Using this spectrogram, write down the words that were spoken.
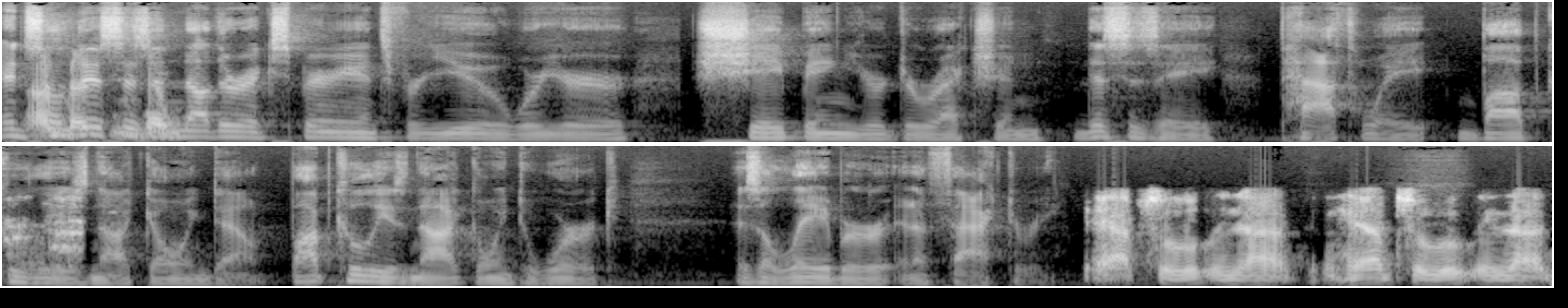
And so uh, this is another experience for you where you're shaping your direction. This is a pathway Bob Cooley is not going down. Bob Cooley is not going to work as a laborer in a factory. Absolutely not. Absolutely not.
